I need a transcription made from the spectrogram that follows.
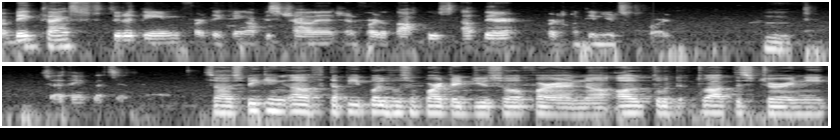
a big thanks to the team for taking up this challenge and for the takus out there for the continued support Hmm. so i think that's it So speaking of the people who supported you so far, no, all to, throughout this journey,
